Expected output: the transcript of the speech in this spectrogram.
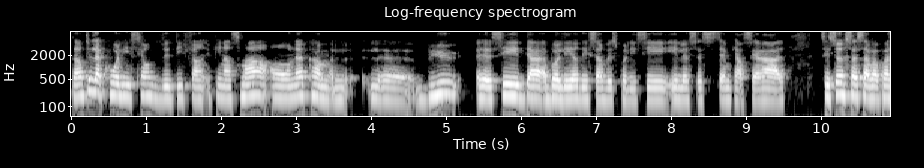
dans toute la coalition du financement, on a comme le, but euh, c'est d'abolir des services policiers et le système carcéral. C'est sûr ça ça va pas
